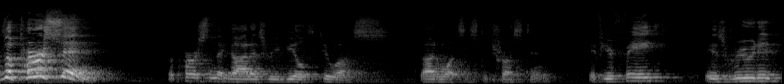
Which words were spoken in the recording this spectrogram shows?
the person, the person that God has revealed to us. God wants us to trust him. If your faith is rooted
